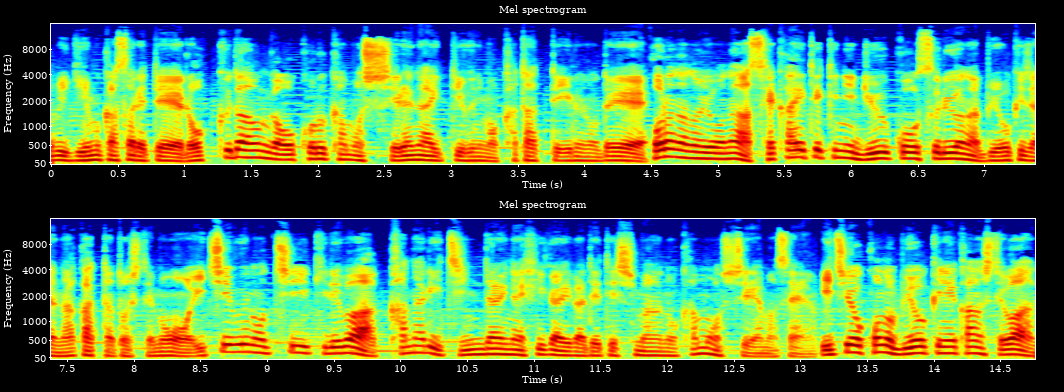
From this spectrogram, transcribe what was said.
び義務化されて、ロックダウンが起こるかもしれないっていうふうにも語っているので、コロナのような世界的に流行するような病気じゃなかったとしても、一部の地域ではかなり甚大な被害が出てしまうのかもしれません。一応この病気に関しては、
